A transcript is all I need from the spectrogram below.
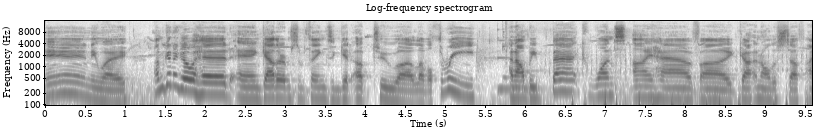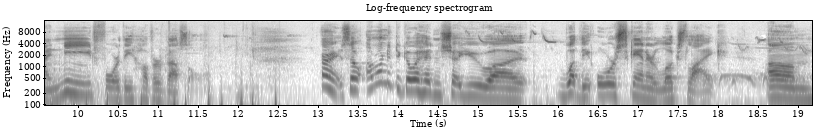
Anyway, I'm going to go ahead and gather up some things and get up to uh, level 3. And I'll be back once I have uh, gotten all the stuff I need for the hover vessel. Alright, so I wanted to go ahead and show you uh, what the ore scanner looks like. Um,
